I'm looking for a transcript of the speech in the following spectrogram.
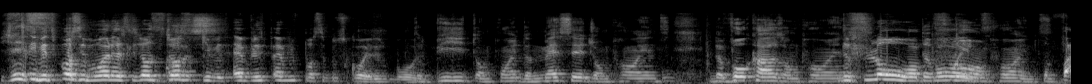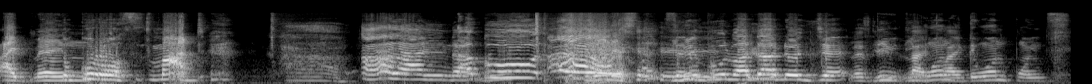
Yes. If it's possible, honestly, just Cause- just give it every every possible score in this The beat on point, the message on point, the vocals on point, The flow on the point. flow on point. the vibe, man. The chorus, mad. Allah in the Good. honest, the bull man down, don't you? Let's the, give the like one like the one point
